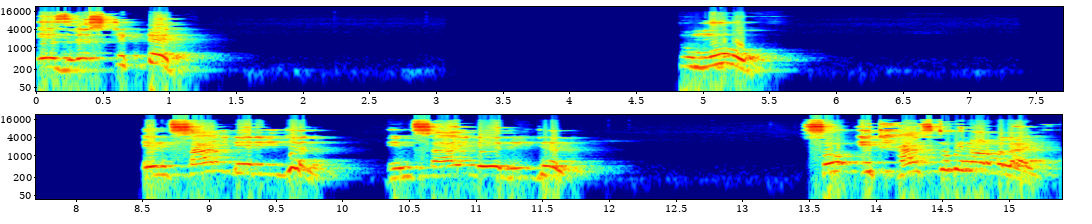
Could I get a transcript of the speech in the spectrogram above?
is restricted to move inside a region inside a region. So it has to be normalized.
